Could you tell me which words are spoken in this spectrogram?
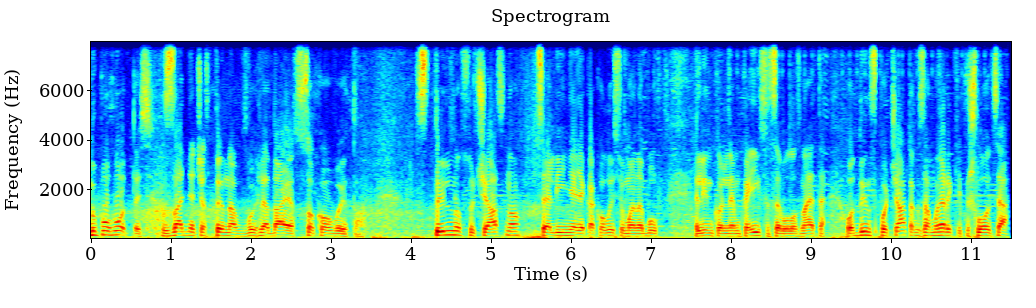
Ну погодьтесь, задня частина виглядає соковито. Стильно, сучасно. Ця лінія, яка колись у мене був Lincoln MKX, це було, знаєте, один з початок з Америки пішло ця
